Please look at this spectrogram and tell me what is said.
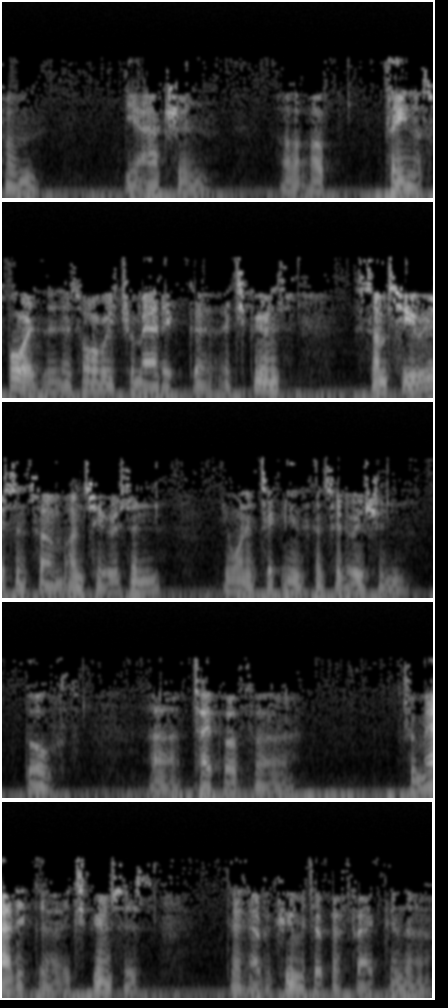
from the action uh, of playing a sport. There's always traumatic uh, experience, some serious and some unserious, and you want to take into consideration both uh, type of uh, traumatic uh, experiences that have a cumulative effect in the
